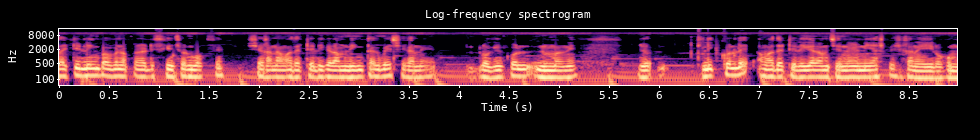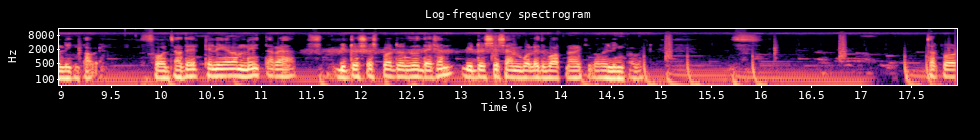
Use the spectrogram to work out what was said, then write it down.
সাইটটির লিঙ্ক পাবেন আপনারা ডিসক্রিপশন বক্সে সেখানে আমাদের টেলিগ্রাম লিঙ্ক থাকবে। সেখানে লগ ইন করলে মানে ক্লিক করলে আমাদের টেলিগ্রাম চ্যানেলে নিয়ে আসবে। সেখানে এইরকম লিঙ্ক পাবেন। সো যাদের টেলিগ্রাম নেই, তারা ভিডিও শেষ পর্যন্ত দেখেন। ভিডিও শেষে আমি বলে দেবো আপনারা কীভাবে লিঙ্ক পাবেন। তারপর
